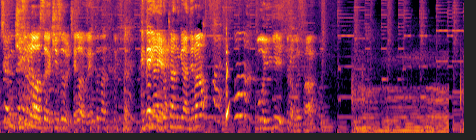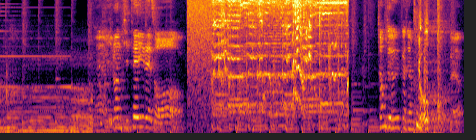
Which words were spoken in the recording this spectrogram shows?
지금 기술 나왔어요 기술. 제가 왜 끝났냐면 근데 그냥 이게 이렇게 하는 게 아니라 뭐 이게 있더라고요. 자. 이런 디테일에서. 처음부터 여기까지 한번 볼까요?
